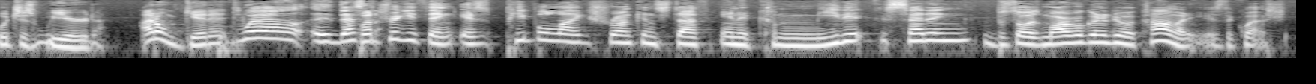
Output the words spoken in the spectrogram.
which is weird. I don't get it. Well, uh, that's But- the tricky thing is people like shrunken stuff in a comedic setting. So is Marvel going to do a comedy? Is the question.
